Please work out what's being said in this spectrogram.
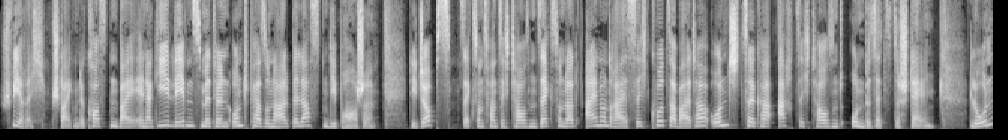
schwierig. Steigende Kosten bei Energie, Lebensmitteln und Personal belasten die Branche. Die Jobs 26.631 Kurzarbeiter und circa 80.000 unbesetzte Stellen. Lohn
